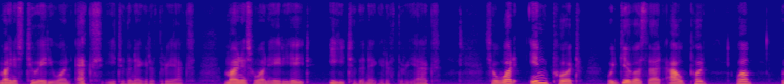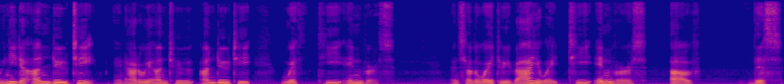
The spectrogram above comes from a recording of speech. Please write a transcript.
minus 281x e to the negative 3x minus 188 e to the negative 3x. So what input would give us that output? Well, we need to undo t. And how do we undo, undo t? With t inverse. And so the way to evaluate t inverse of this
